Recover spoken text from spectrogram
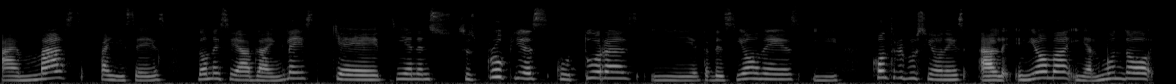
hay más países donde se habla inglés que tienen sus propias culturas y tradiciones y contribuciones al idioma y al mundo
